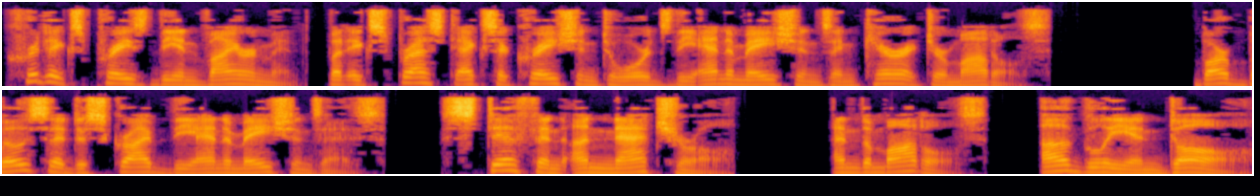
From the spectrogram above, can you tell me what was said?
Critics praised the environment, but expressed execration towards the animations and character models. Barbosa described the animations as stiff and unnatural, and the models ugly and dull.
